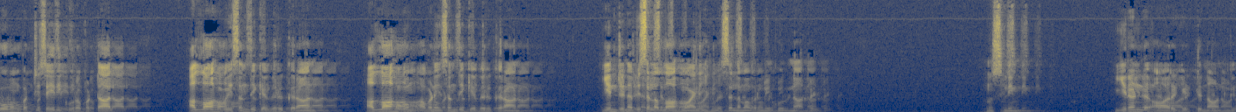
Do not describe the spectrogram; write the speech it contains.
கோபம் பற்றி செய்தி கூறப்பட்டால் அல்லாஹுவை சந்திக்கவிருக்கிறான் அல்லாஹுவும் அவனை சந்திக்கவிருக்கிறான் என்று நபிசல்லாஹு அலிஹி வசல்லம் அவர்கள் கூறினார்கள். முஸ்லிம். இரண்டு ஆறு எட்டு நான்கு.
